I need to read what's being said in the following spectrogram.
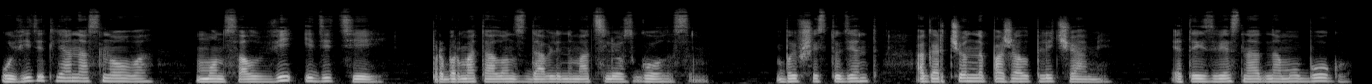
Увидит ли она снова Монсалви и детей? Пробормотал он сдавленным от слез голосом. Бывший студент огорченно пожал плечами. Это известно одному Богу.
